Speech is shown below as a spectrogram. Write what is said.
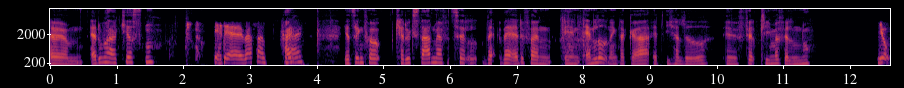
Øhm, er du her, Kirsten? Ja, det er i hvert fald. Hej. Jeg tænker på, kan du ikke starte med at fortælle, hvad, hvad er det for en, en anledning, der gør, at I har lavet øh, felt klimafælden nu? Jo,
